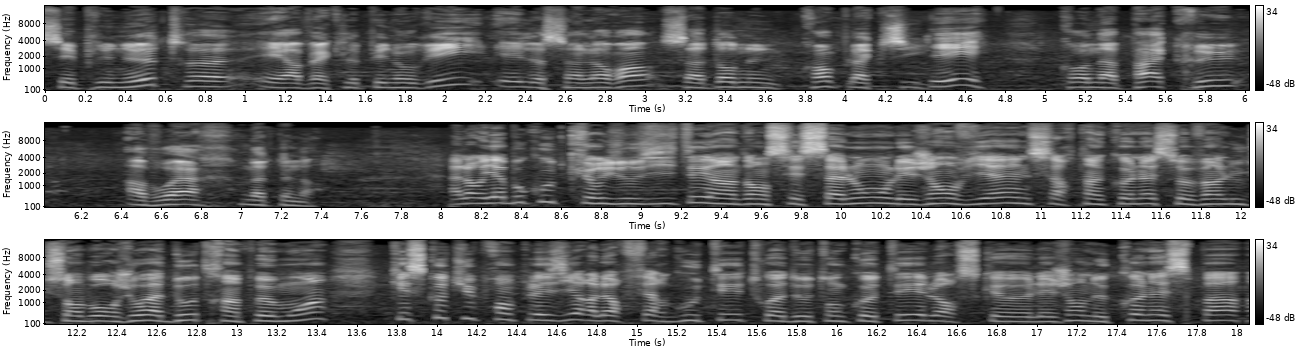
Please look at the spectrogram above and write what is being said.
C'est plus neutre et avec le pinot gris et le Saint-Laurent, ça donne une complexité qu'on n'a pas cru avoir maintenant. Alors il y a beaucoup de curiosité hein, dans ces salons, les gens viennent, certains connaissent le vin luxembourgeois, d'autres un peu moins. Qu'est-ce que tu prends plaisir à leur faire goûter, toi, de ton côté, lorsque les gens ne connaissent pas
